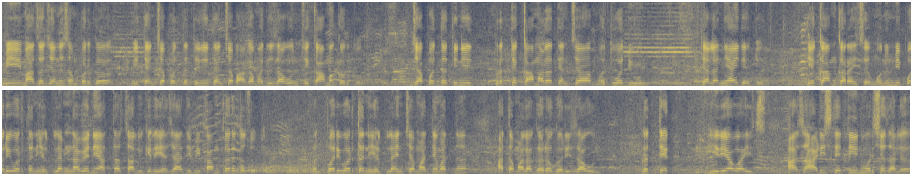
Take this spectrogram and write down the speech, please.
मी माझा जनसंपर्क मी त्यांच्या पद्धतीने त्यांच्या भागामध्ये जाऊन जी कामं करतो ज्या पद्धतीने प्रत्येक कामाला त्यांच्या महत्त्व देऊन त्याला न्याय देतो हे काम करायचं. म्हणून मी परिवर्तन हेल्पलाईन नव्याने आत्ता चालू केले. याच्या आधी मी काम करतच होतो. पण परिवर्तन हेल्पलाईनच्या माध्यमातून आता मला घरोघरी जाऊन प्रत्येक एरियावाईज आज अडीच ते तीन वर्ष झालं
